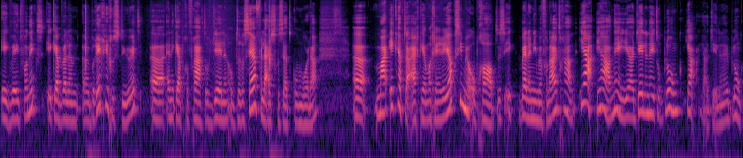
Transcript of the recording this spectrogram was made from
ik weet van niks. Ik heb wel een uh, berichtje gestuurd uh, en ik heb gevraagd of Jalen op de reservelijst gezet kon worden. Uh, maar ik heb daar eigenlijk helemaal geen reactie meer op gehad. Dus ik ben er niet meer van uitgegaan. Ja, ja, nee, ja, Jalen heet toch Blonk? Ja, ja, Jalen heet Blonk.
